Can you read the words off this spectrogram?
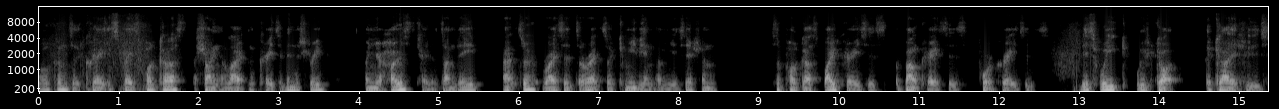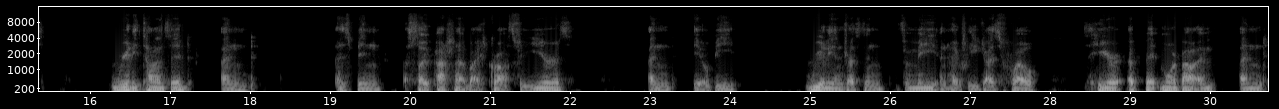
Welcome to the Creative Space Podcast, shining a light on the creative industry. I'm your host, Caleb Dundee, actor, writer, director, comedian, and musician. It's a podcast by creators, about creators, for creators. This week, we've got a guy who's really talented and has been so passionate about his craft for years. And it'll be really interesting for me and hopefully you guys as well hear a bit more about him and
